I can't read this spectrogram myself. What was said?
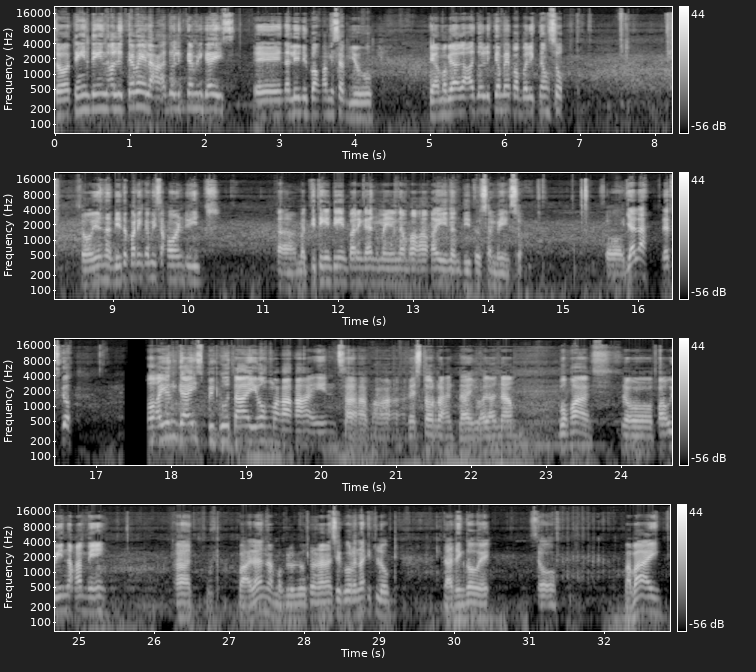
So, tingin-tingin ulit kami. Lakad ulit kami, guys. Eh, nalilibang kami sa view. Kaya maglalakad ulit kami pabalik ng Souk. So, yun, nandito pa rin kami sa Cornridge. Ah, magtitingin-tingin pa rin kung ano man yung makakainan dito sa Meso. So, yala, let's go! So, ayun guys, bigo tayong makakain sa mga restaurant dahil wala nang bukas. So, pauwi na kami. At, bahala na, magluluto na lang siguro ng itlog. Dating gawi. So, bye-bye!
